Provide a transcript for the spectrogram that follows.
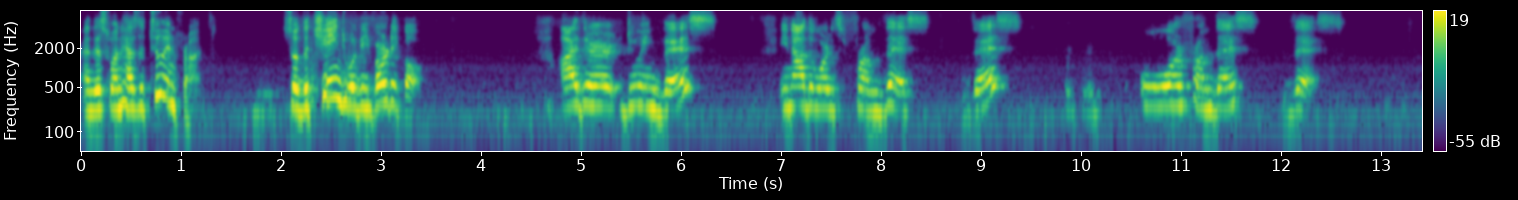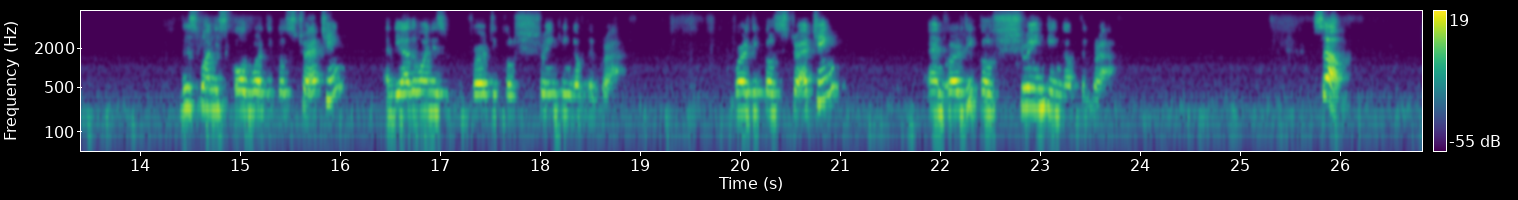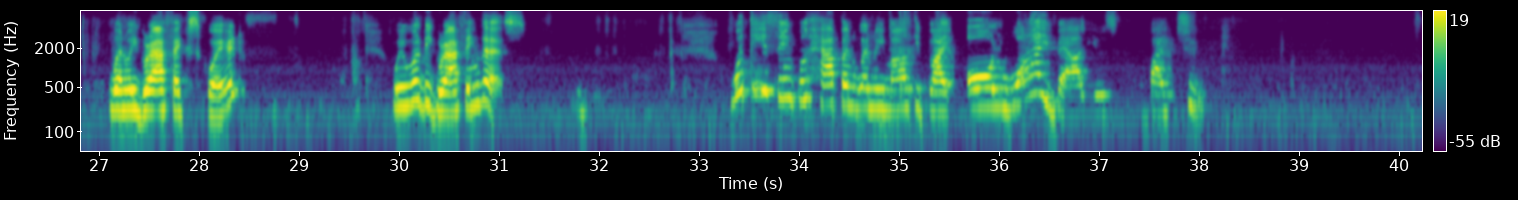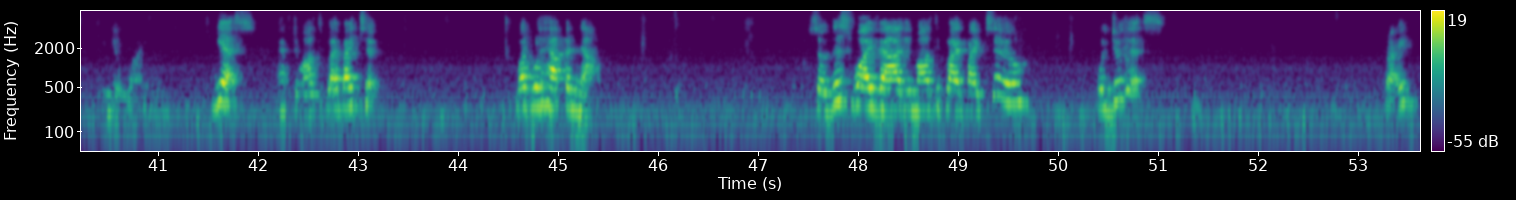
and this one has a 2 in front. So the change will be vertical. Either doing this, in other words, from this, this, or from this, this. This one is called vertical stretching, and the other one is vertical shrinking of the graph. Vertical stretching and vertical shrinking of the graph. So, when we graph x squared, we will be graphing this. What do you think will happen when we multiply all y values by 2? You get one. Yes, I have to multiply by 2. What will happen now? So this y value multiplied by 2 will do this. Right?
